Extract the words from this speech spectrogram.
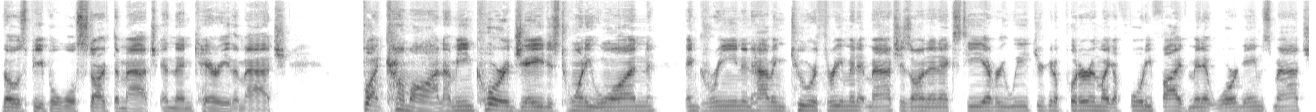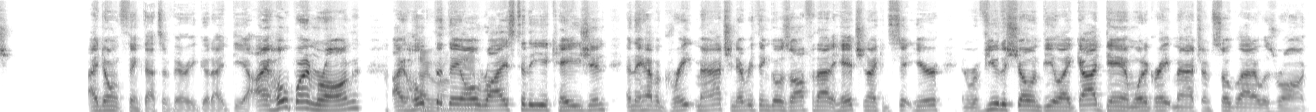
those people will start the match and then carry the match. But come on, I mean, Cora Jade is 21 and green and having two or three minute matches on NXT every week. You're going to put her in like a 45 minute War Games match. I don't think that's a very good idea. I hope I'm wrong. I hope that wrong, they yeah. all rise to the occasion and they have a great match and everything goes off without a hitch. And I can sit here and review the show and be like, God damn, what a great match. I'm so glad I was wrong.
